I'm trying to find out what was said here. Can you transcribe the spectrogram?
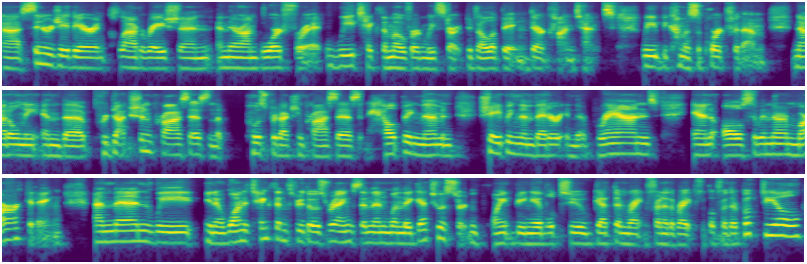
uh, synergy there and collaboration and they're on board for it. We take them over and we start developing their content. We become a support for them not only in the production process and the post production process and helping them and shaping them better in their brand and also in their marketing. And then we, you know, want to take them through those rings. And then when they get to a certain point, being able to get them right in front of the right people for their book deal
